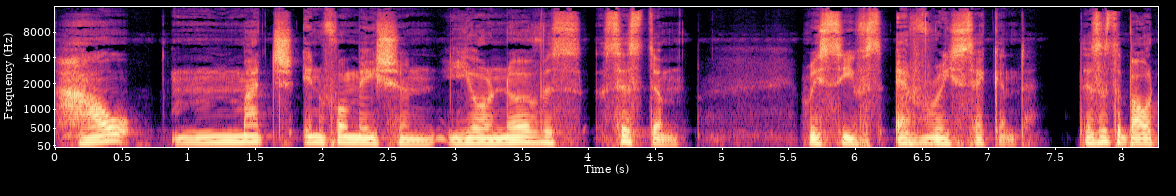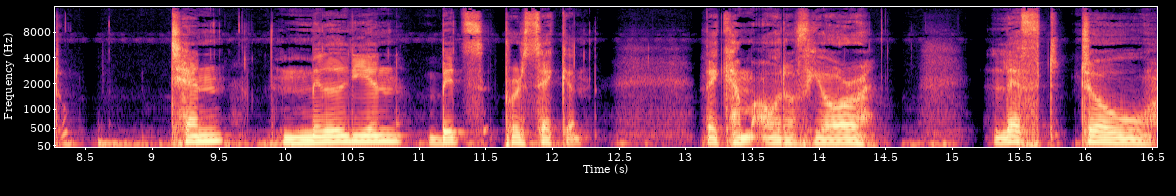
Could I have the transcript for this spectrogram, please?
how much information your nervous system receives every second. This is about 10 million bits per second. They come out of your left toe,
